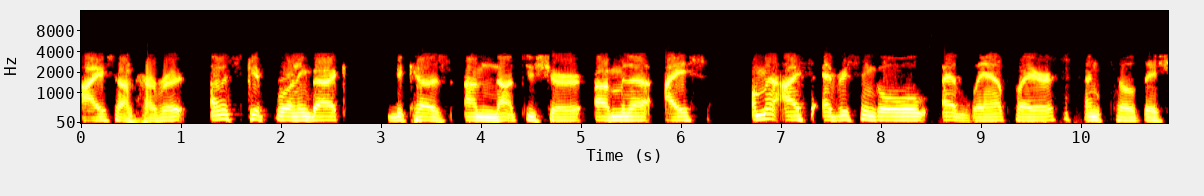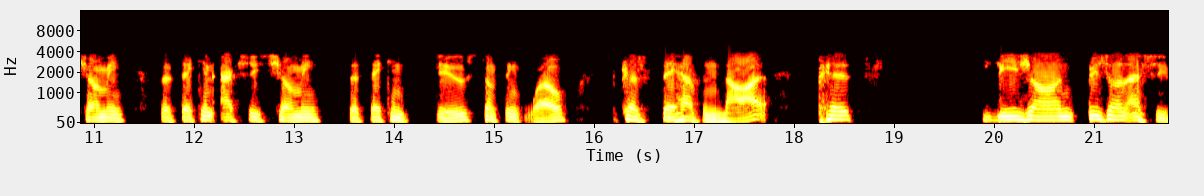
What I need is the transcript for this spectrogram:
ice on Herbert. I'm gonna skip running back because I'm not too sure. I'm gonna ice. I'm gonna ice every single Atlanta player until they show me that they can actually show me that they can do something well because they have not. Pitts, Bijan, Bijan actually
